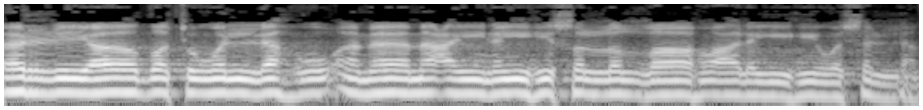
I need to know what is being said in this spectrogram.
الرياضة واللهو أمام عينيه صلى الله عليه وسلم.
